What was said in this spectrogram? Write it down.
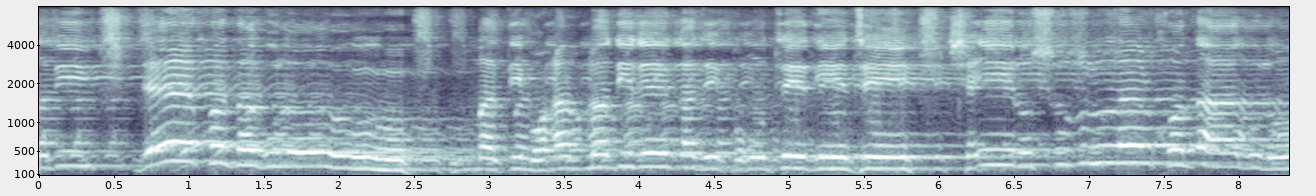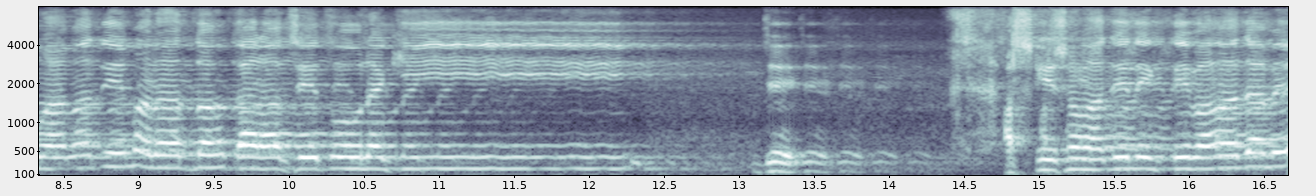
নবী যে কথাগুলো উম্মতি মোহাম্মদীদের কাছে পৌঁছে দিয়েছে। সেই রসুল্লাহর কথাগুলো আমাদের মানার দরকার আছে তো নাকি? যে, আজকে সমাজে দেখতে পাওয়া যাবে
